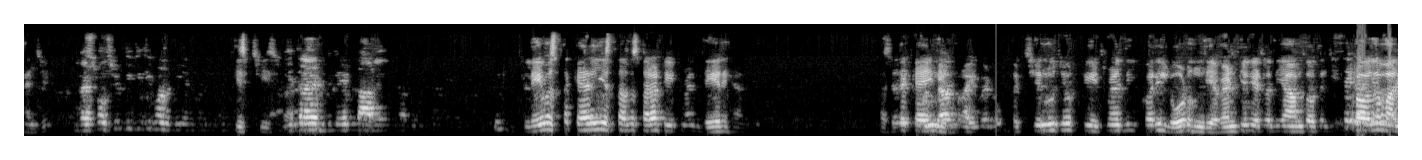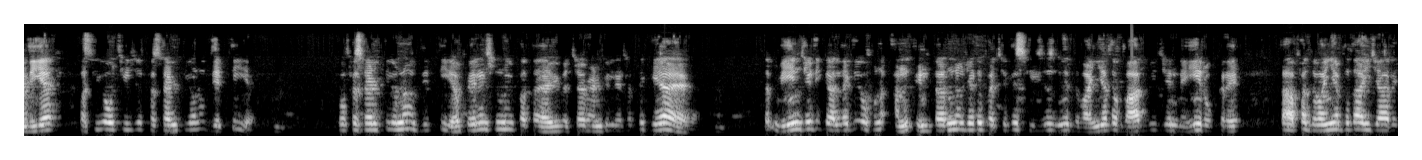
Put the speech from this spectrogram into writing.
ਹਾਂਜੀ ਰਿਸਪੌਂਸਿਬਿਲਟੀ ਕਿਹਦੀ ਬਣਦੀ ਹੈ ਕਿਸ ਚੀਜ਼ ਜਿੱਦਾਂ ਇਹ ਬਲੇਮ ਲਾ ਰਹੇ ਹੋ ਬਲੇਮ ਅਸ ਤਾਂ ਕਹਿ ਰਹੀ ਹੈ ਇਸ ਤਰ੍ਹਾਂ ਦਾ ਸਾਰਾ ਟ੍ਰੀਟਮੈਂਟ ਦੇ ਰਹੇ ਹਾਂ। ਅਸੀਂ ਤਾਂ ਕਹਿ ਨਹੀਂ ਪ੍ਰਾਈਵੇਟ ਬੱਚੇ ਨੂੰ ਜੋ ਟ੍ਰੀਟਮੈਂਟ ਦੀ ਇੱਕ ਵਾਰੀ ਲੋਡ ਹੁੰਦੀ ਹੈ ਵੈਂਟੀਲੇਟਰ ਦੀ ਆਮ ਤੌਰ ਤੇ ਪ੍ਰੋਬਲਮ ਆਉਂਦੀ ਹੈ ਅਸੀਂ ਉਹ ਚੀਜ਼ ਫੈਸਿਲਿਟੀ ਉਹਨੂੰ ਦਿੱਤੀ ਹੈ। ਉਹ ਫੈਸਿਲਿਟੀ ਉਹਨਾਂ ਨੂੰ ਦਿੱਤੀ ਹੈ। ਪੇਰੈਂਟਸ ਨੂੰ ਵੀ ਪਤਾ ਹੈ ਵੀ ਬੱਚਾ ਵੈਂਟੀਲੇਟਰ ਤੇ ਗਿਆ ਹੈਗਾ ਤਾਂ ਮੇਨ ਜਿਹੜੀ ਗੱਲ ਹੈ ਕਿ ਉਹ ਹੁਣ ਇੰਟਰਨਲ ਜਿਹੜੇ ਬੱਚੇ ਦੇ ਸੀਜ਼ਨਸ ਨੇ ਦਵਾਈਆਂ ਤੋਂ ਬਾਅਦ ਵੀ ਜੇ ਨਹੀਂ ਰੁਕ ਰਹੇ ਤਾਂ ਆਪਾਂ ਦਵਾਈਆਂ ਵਧਾਈ ਜਾ ਰਹੇ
